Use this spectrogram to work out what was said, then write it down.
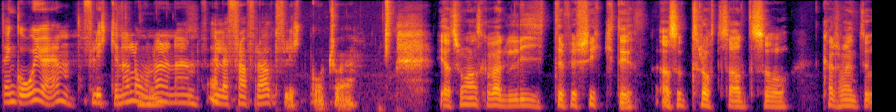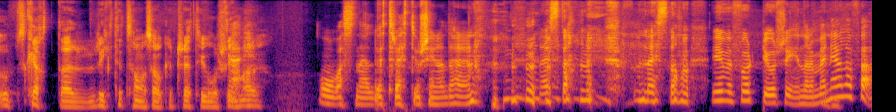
den går ju än. Flickorna lånar den än. Eller framförallt flickor tror jag. Jag tror man ska vara lite försiktig. Alltså trots allt så kanske man inte uppskattar riktigt samma saker 30 år senare. Åh, vad snäll du är 30 år senare. Det här är nog nästan, nästan över 40 år senare, men i alla fall.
